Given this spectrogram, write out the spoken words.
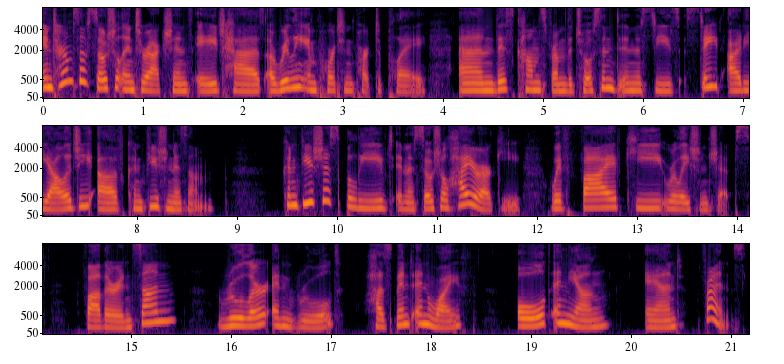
In terms of social interactions, age has a really important part to play, and this comes from the Joseon dynasty's state ideology of Confucianism. Confucius believed in a social hierarchy with five key relationships father and son, ruler and ruled, husband and wife, old and young, and friends.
